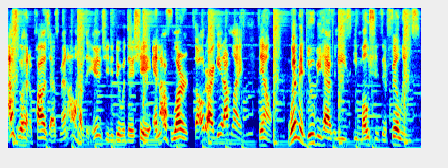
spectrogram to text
I just go ahead and apologize, man. I don't have the energy to deal with that shit. And I've learned the older I get, I'm like, damn, women do be having these emotions and feelings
